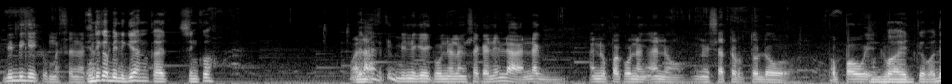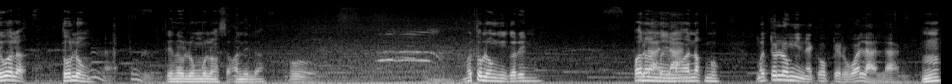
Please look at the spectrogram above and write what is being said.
Bibigay ko masana. Hindi ka binigyan kahit 5. Wala, binigay ko na lang sa kanila. Nag, ano pa ko ng ano, ng sa Tortodor. Papauwi ko. Magbayad ka pa. Di wala. Tulong. Wala, tulong. Tinulong mo lang sa kanila. Oo. Matulungi ka rin. Paano Wala may lang. mga anak mo? Matulungin ako pero wala lang. Hmm?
